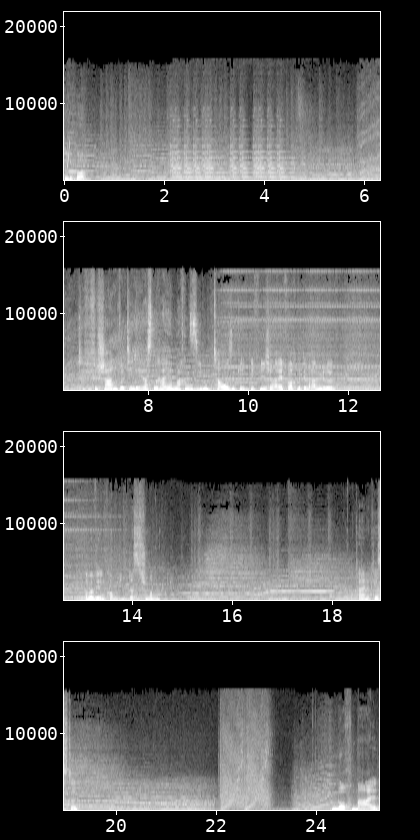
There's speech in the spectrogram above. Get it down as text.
Teleport. Wie viel Schaden wird die in der ersten Reihe machen? 7000 gegen die Viecher einfach mit dem Angriff. Aber wir entkommen ihnen. Das ist schon mal gut. Keine Kiste. Nochmal.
